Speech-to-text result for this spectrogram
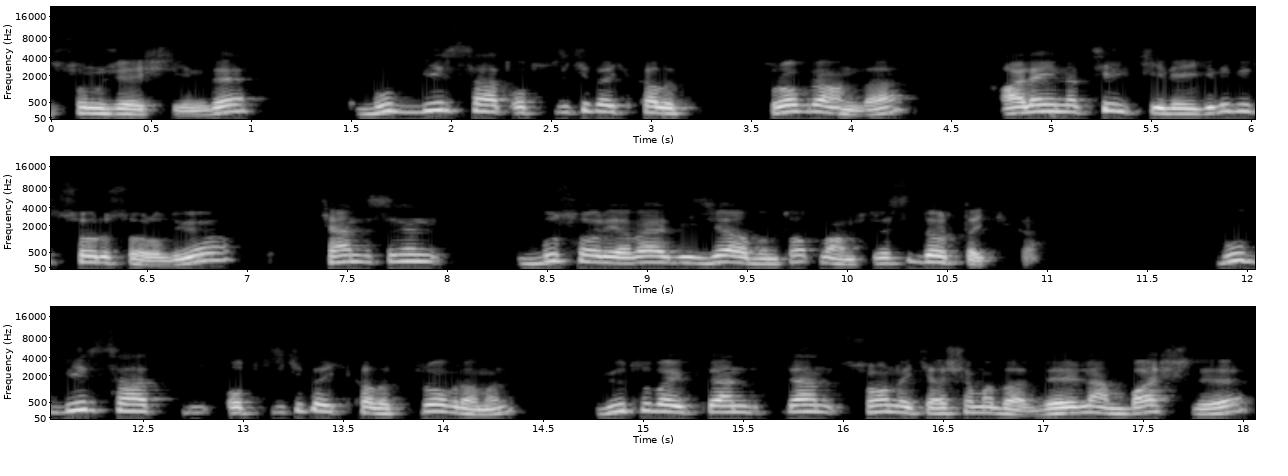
sunucu eşliğinde. Bu 1 saat 32 dakikalık programda Aleyna Tilki ile ilgili bir soru soruluyor. Kendisinin bu soruya verdiği cevabın toplam süresi 4 dakika. Bu 1 saat 32 dakikalık programın YouTube'a yüklendikten sonraki aşamada verilen başlığı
